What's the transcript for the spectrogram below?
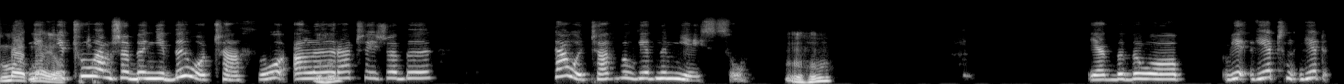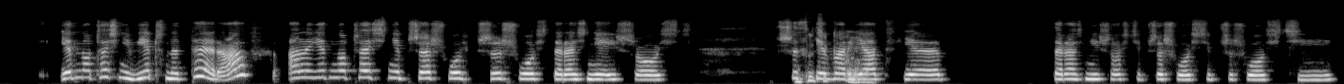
nie, nie odczucia. czułam, żeby nie było czasu, ale Mhm. raczej, żeby cały czas był w jednym miejscu. Mhm. Jakby było wie, wieczne, wie, jednocześnie wieczne teraz, ale jednocześnie przeszłość, przyszłość, teraźniejszość, wszystkie wariacje teraźniejszości, przeszłości, przyszłości.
